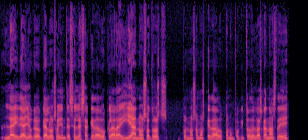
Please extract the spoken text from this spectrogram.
la idea yo creo que a los oyentes se les ha quedado clara y a nosotros pues nos hemos quedado con un poquito de las ganas de,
